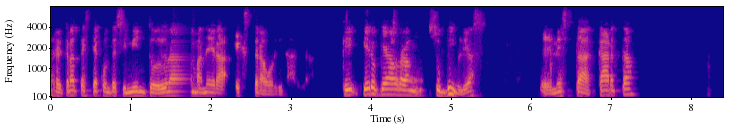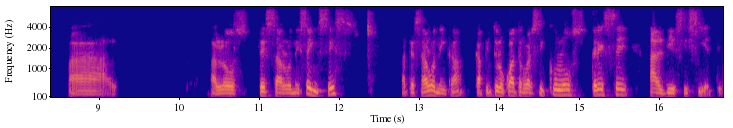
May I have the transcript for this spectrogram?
retrata este acontecimiento de una manera extraordinaria. Quiero que abran sus Biblias en esta carta a, los tesalonicenses, a Tesalónica, capítulo 4, versículos 13 al 17.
